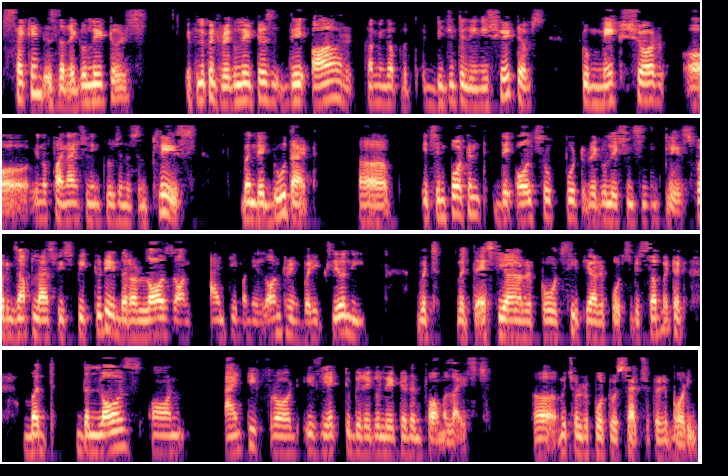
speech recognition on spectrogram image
Second is the regulators. If you look at regulators, they are coming up with digital initiatives to make sure uh, you know financial inclusion is in place. When they do that, uh, it's important they also put regulations in place. For example, as we speak today, there are laws on anti-money laundering very clearly, with with STR reports, CTR reports to be submitted. But the laws on anti-fraud is yet to be regulated and formalized, uh, which will report to a statutory body.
